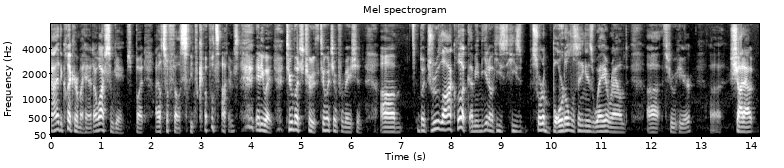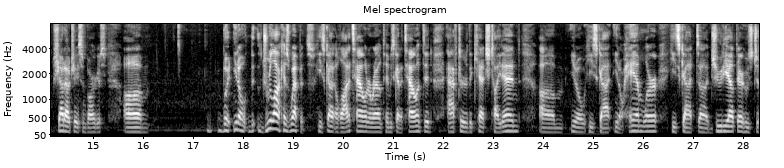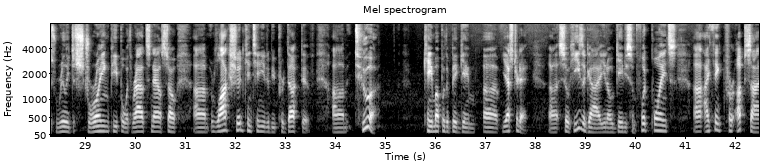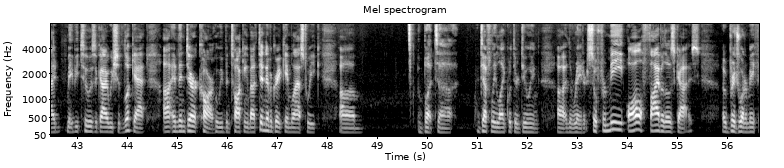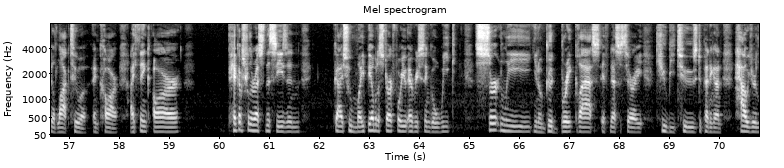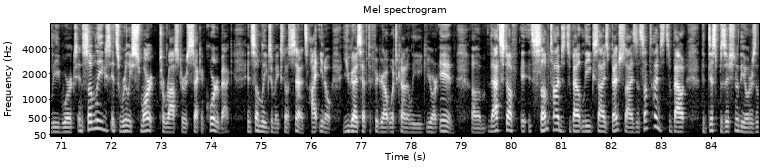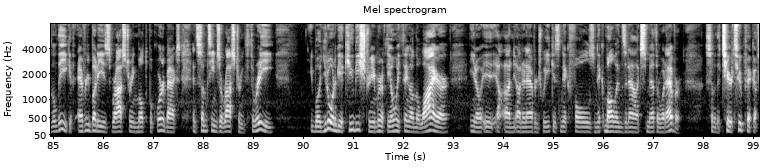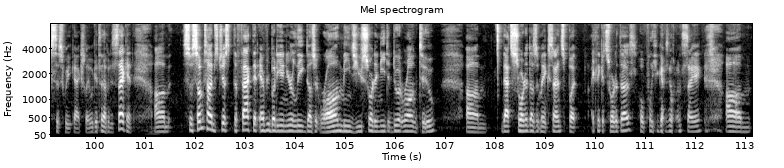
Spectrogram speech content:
I had the clicker in my hand. I watched some games, but I also fell asleep a couple times. anyway, too much truth, too much information. Um, but Drew Lock, look, I mean, you know, he's he's sort of bortlesing his way around uh, through here. Uh, shout out, shout out, Jason Vargas. Um, but you know, Drew Lock has weapons. He's got a lot of talent around him. He's got a talented after the catch tight end. Um, you know, he's got you know Hamler. He's got uh, Jeudy out there who's just really destroying people with routes now. So um, Lock should continue to be productive. Um, Tua came up with a big game uh, yesterday. Uh, so he's a guy, you know, gave you some foot points. Uh, I think for upside, maybe Tua is a guy we should look at. Uh, and then Derek Carr, who we've been talking about, didn't have a great game last week, um, but uh, definitely like what they're doing uh, in the Raiders. So for me, all five of those guys, Bridgewater, Mayfield, Lock, Tua, and Carr, I think are pickups for the rest of the season. Guys who might be able to start for you every single week certainly you know good break glass if necessary qb2s depending on how your league works. In some leagues it's really smart to roster a second quarterback. In some leagues it makes no sense. I you know you guys have to figure out which kind of league you're in. Um, that stuff it, sometimes it's about league size bench size and sometimes it's about the disposition of the owners in the league. If everybody is rostering multiple quarterbacks and some teams are rostering three well you don't want to be a qb streamer if the only thing on the wire you know, on, on an average week is Nick Foles, Nick Mullens, and Alex Smith or whatever. Some of the tier two pickups this week, actually. We'll get to that in a second. Um, so sometimes just the fact that everybody in your league does it wrong means you sort of need to do it wrong too. Um, that sort of doesn't make sense, but I think it sort of does. Hopefully, you guys know what I'm saying. Um,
